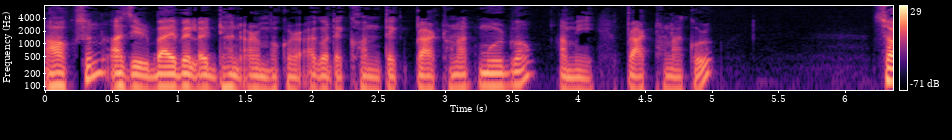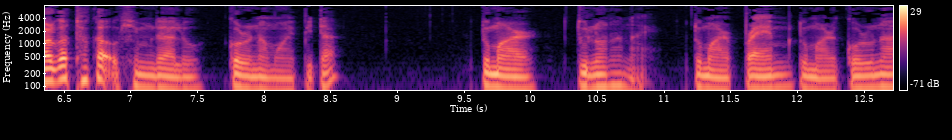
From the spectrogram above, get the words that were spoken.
আহকচোন আজিৰ বাইবেল অধ্যয়ন আৰম্ভ কৰাৰ আগতে খন্তেক প্ৰাৰ্থনাত মূৰ দুৱাওঁ। আমি প্ৰাৰ্থনা কৰো। স্বৰ্গত থকা অসীম দয়ালু কৰুণাময় পিতা তোমাৰ তুলনা নাই তোমাৰ প্ৰেম তোমাৰ কৰুণা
